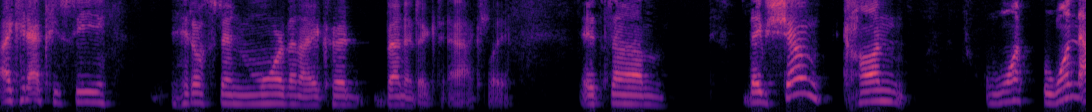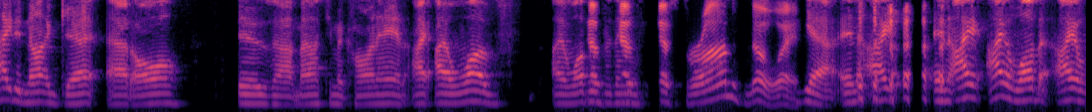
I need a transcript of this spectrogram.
I could actually see Hiddleston more than I could Benedict. Actually, it's um, they've shown Con one one that I did not get at all is uh, Matthew McConaughey, and I I love I love as, everything. as as Thrawn, no way. Yeah, and I and I I love it. I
